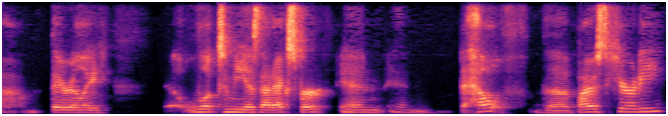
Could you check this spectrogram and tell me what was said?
Um, they really look to me as that expert in in the health the biosecurity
